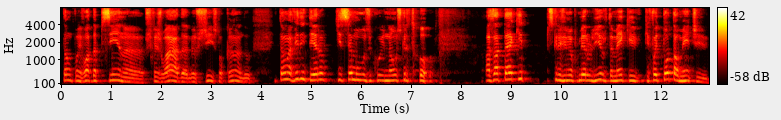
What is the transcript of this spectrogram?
Então, em volta da piscina, feijoada, meus tios tocando. Então, a vida inteira quis ser músico e não escritor. Mas até que escrevi meu primeiro livro também, que, que foi totalmente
